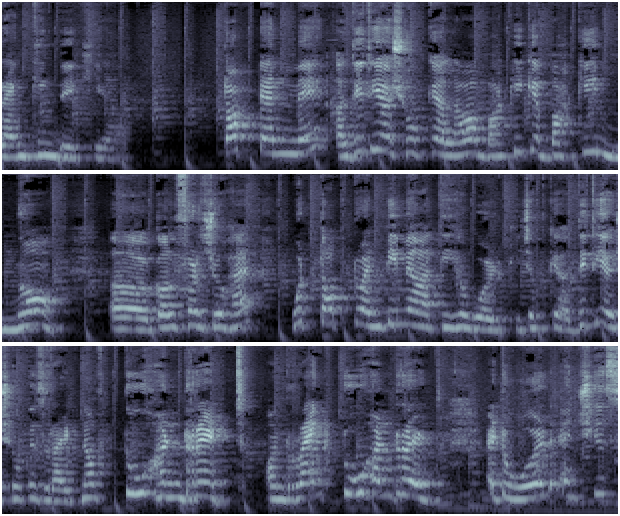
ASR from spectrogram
रैंकिंग देखिए आप। टॉप टेन में अदिति अशोक के अलावा बाकी के बाकी नौ गोल्फर जो है वो टॉप ट्वेंटी में आती है वर्ल्ड की, जबकि Aditi Ashok is right now two hundred on rank two hundred at world and she is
